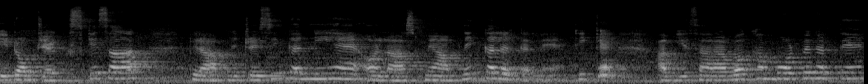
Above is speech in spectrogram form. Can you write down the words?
8 ऑब्जेक्ट्स के साथ फिर आपने ट्रेसिंग करनी है और लास्ट में आपने कलर करने हैं, ठीक है? अब ये सारा वर्क हम बोर्ड पे करते हैं।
